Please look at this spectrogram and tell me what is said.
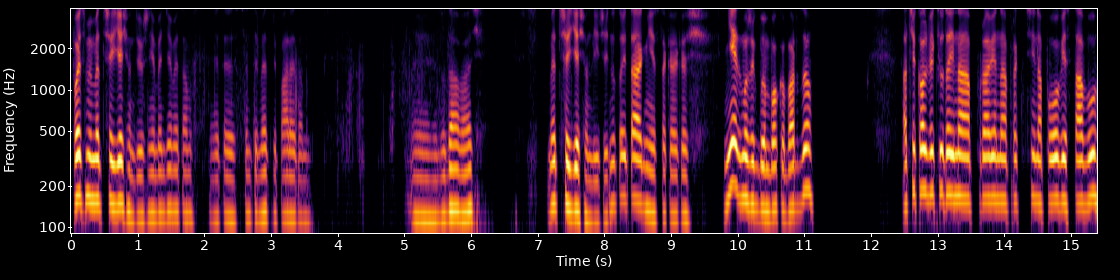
powiedzmy metr 60 już, nie będziemy tam e, te centymetry parę tam e, dodawać. Metr 60 liczyć, no to i tak nie jest taka jakaś, nie jest może głęboko bardzo. Aczkolwiek tutaj na prawie na praktycznie na połowie stawu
